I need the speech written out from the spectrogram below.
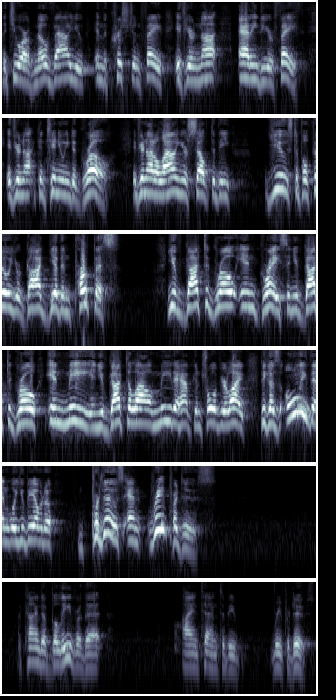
that you are of no value in the Christian faith if you're not adding to your faith, if you're not continuing to grow, if you're not allowing yourself to be used to fulfill your God given purpose. You've got to grow in grace and you've got to grow in me and you've got to allow me to have control of your life because only then will you be able to produce and reproduce the kind of believer that I intend to be reproduced.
